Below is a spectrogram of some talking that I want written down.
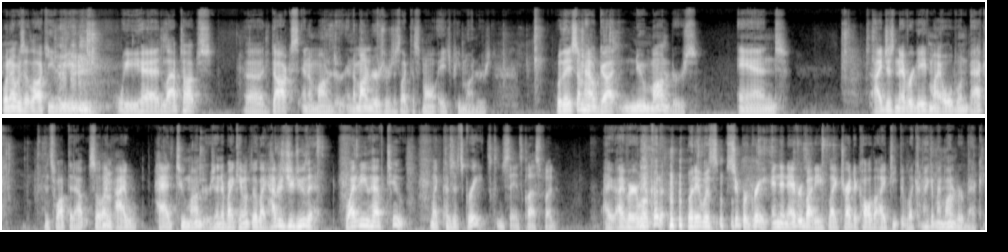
When I was at Lockheed, we we had laptops, uh, docks, and a monitor. And the monitors were just like the small HP monitors. Well, they somehow got new monitors, and I just never gave my old one back and swapped it out. So like I had two monitors, and everybody came up. They're like, "How did you do that? Why do you have two? I'm like, "Cause it's great." you say it's classified. I, I very well could have, but it was super great. And then everybody like tried to call the IT people, like, "Can I get my monitor back?"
